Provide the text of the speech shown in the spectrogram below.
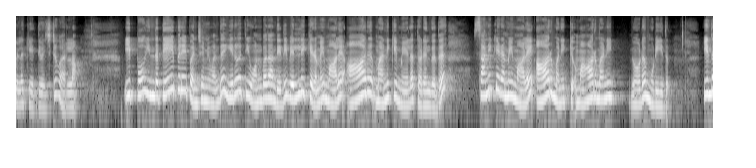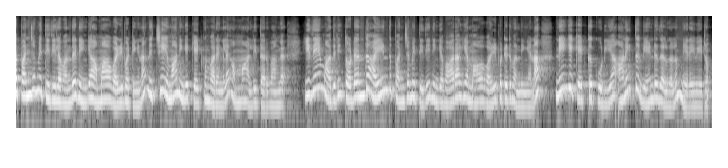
விளக்கேற்றி வச்சுட்டு வரலாம். இப்போது இந்த தேய்பிரை பஞ்சமி வந்து இருபத்தி ஒன்பதாம் தேதி வெள்ளிக்கிழமை மாலை ஆறு மணிக்கு மேலே தொடங்குது. சனிக்கிழமை மாலை ஆறு மணிக்கு ஆறு மணியோட முடியுது. இந்த பஞ்சமி திதியில் வந்து நீங்கள் அம்மாவை வழிபட்டிங்கன்னா நிச்சயமாக நீங்கள் கேட்கும் வரங்களை அம்மா அள்ளி தருவாங்க. இதே மாதிரி தொடர்ந்து ஐந்து பஞ்சமி திதி நீங்கள் வாராகி அம்மாவை வழிபட்டுட்டு வந்தீங்கன்னா நீங்கள் கேட்கக்கூடிய அனைத்து வேண்டுதல்களும் நிறைவேறும்.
